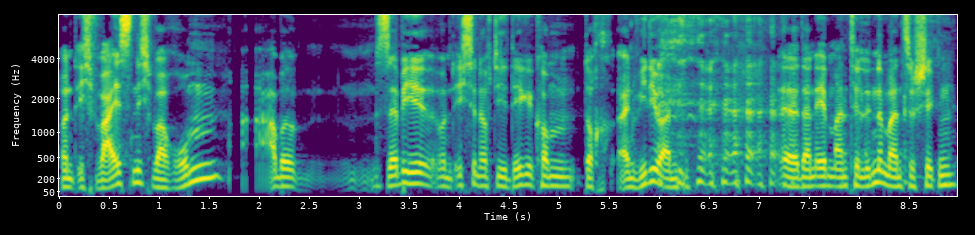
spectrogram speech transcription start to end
und ich weiß nicht warum, aber Sebi und ich sind auf die Idee gekommen, doch ein Video an äh, dann eben an Till Lindemann zu schicken.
